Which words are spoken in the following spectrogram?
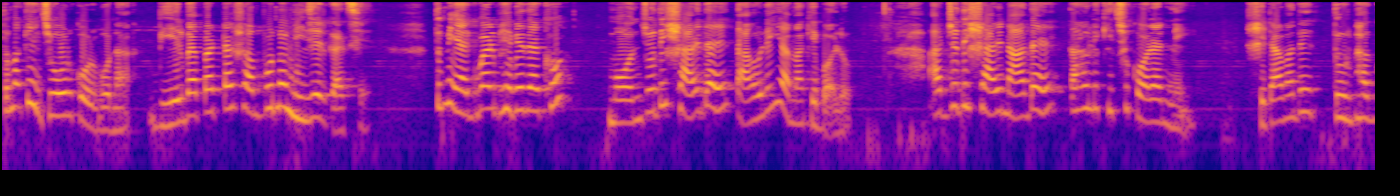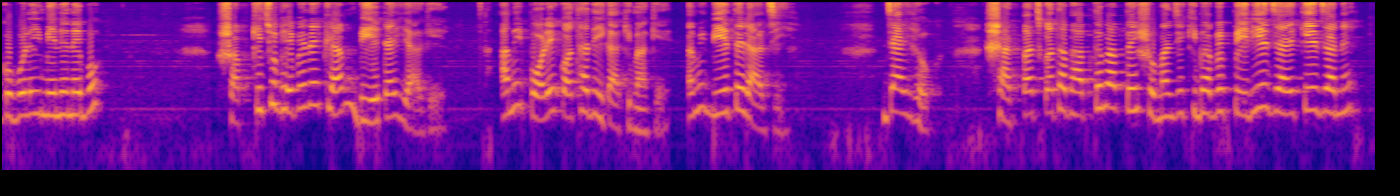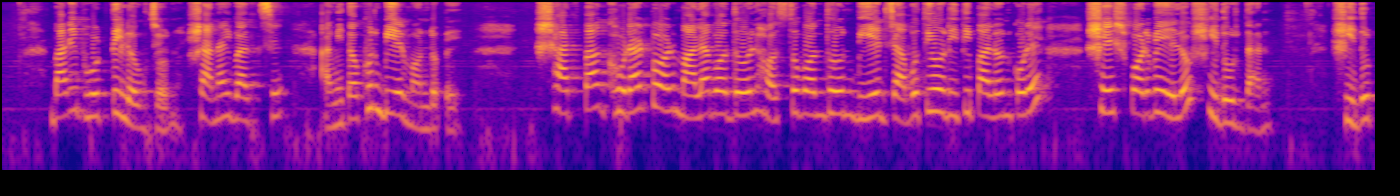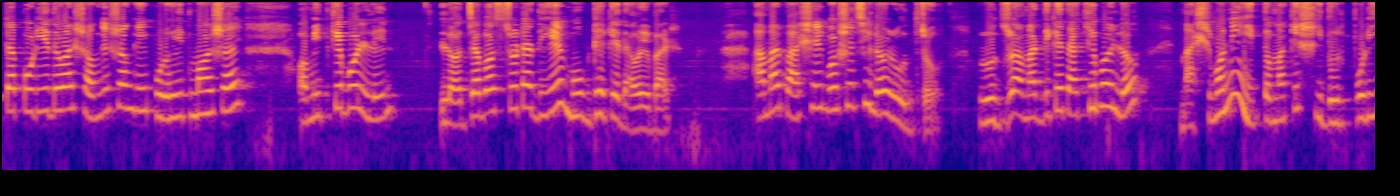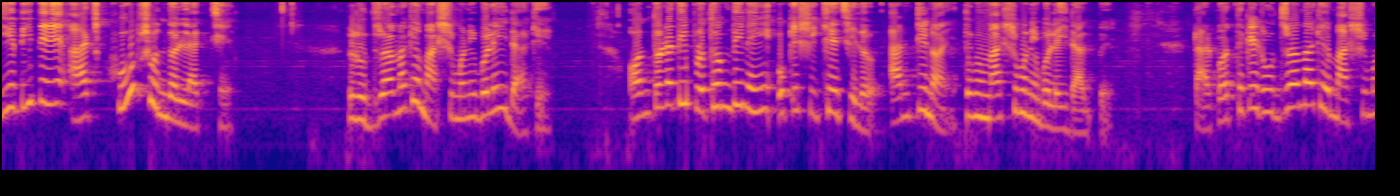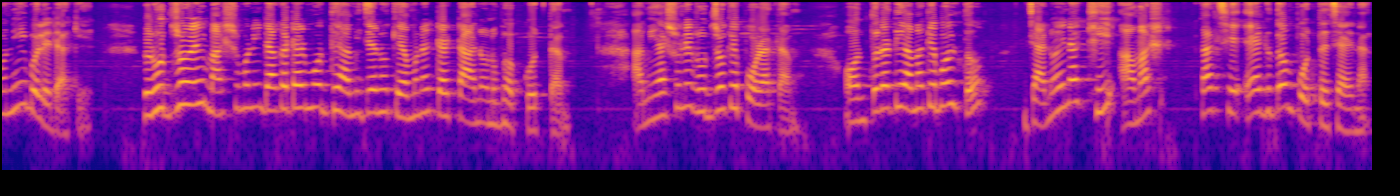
তোমাকে জোর করব না, বিয়ের ব্যাপারটা সম্পূর্ণ নিজের কাছে। তুমি একবার ভেবে দেখো, মন যদি সায় দেয় তাহলেই আমাকে বলো। আর যদি সায় না দেয় তাহলে কিছু করার নেই। সেটা আমাদের দুর্ভাগ্য বলেই মেনে নেব। সব কিছু ভেবে দেখলাম বিয়েটাই আগে। আমি পরে কথা দিই কাকিমাকে। আমি বিয়েতে রাজি। যাই হোক সাত পাঁচ কথা ভাবতে ভাবতে সমাজে কীভাবে পেরিয়ে যায় কে জানে? বাড়ি ভর্তি লোকজন, সানাই বাজছে। আমি তখন বিয়ের মণ্ডপে। সাত পাক ঘোরার পর মালা বদল, হস্তবন্ধন, বিয়ের যাবতীয় রীতি পালন করে শেষ পর্বে এলো সিঁদুর দান। সিঁদুরটা পরিয়ে দেওয়ার সঙ্গে সঙ্গেই পুরোহিত মহাশয় অমিতকে বললেন লজ্জাবস্ত্রটা দিয়ে মুখ ঢেকে দাও এবার। আমার পাশেই বসেছিল রুদ্র। রুদ্র আমার দিকে তাকিয়ে বলল, মাসিমণি, তোমাকে সিঁদুর পরিয়ে দিতে আজ খুব সুন্দর লাগছে। রুদ্র আমাকে মাসিমণি বলেই ডাকে। অন্তরাদি প্রথম দিনেই ওকে শিখিয়েছিল, আন্টি নয়, তুমি মাসিমণি বলেই ডাকবে। তারপর থেকে রুদ্র আমাকে মাসিমণিই বলে ডাকে। রুদ্র এই মাসিমণি ডাকাটার মধ্যে আমি যেন কেমন একটা টান অনুভব করতাম। আমি আসলে রুদ্রকে পড়াতাম। অন্তরাদি আমাকে বলতো, জানোই না কি আমার কাছে একদম পড়তে চায় না।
